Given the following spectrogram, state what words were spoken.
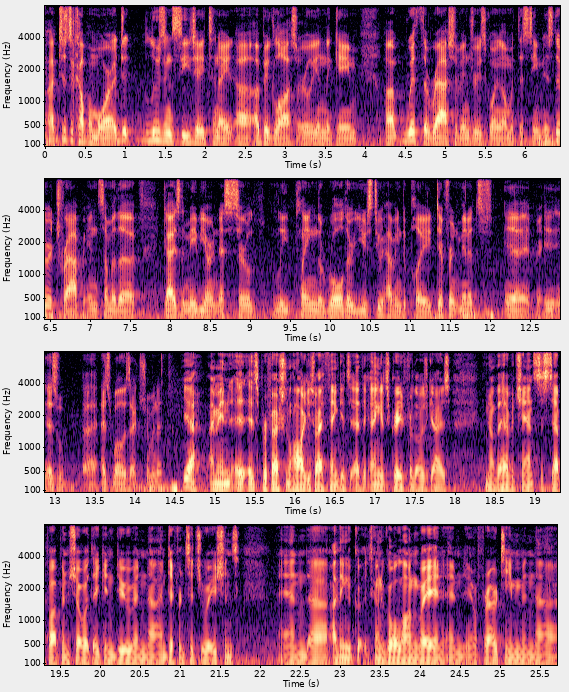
Uh, just a couple more. Uh, losing CJ tonight, uh, a big loss early in the game. Uh, with the rash of injuries going on with this team, is there a trap in some of the guys that maybe aren't necessarily playing the role they're used to, having to play different minutes uh, as uh, as well as extra minutes? Yeah, I mean it's professional hockey, so I think it's I think it's great for those guys. You know, they have a chance to step up and show what they can do in, in different situations and uh, I think it's going to go a long way. And, and, you know, for our team, and uh,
